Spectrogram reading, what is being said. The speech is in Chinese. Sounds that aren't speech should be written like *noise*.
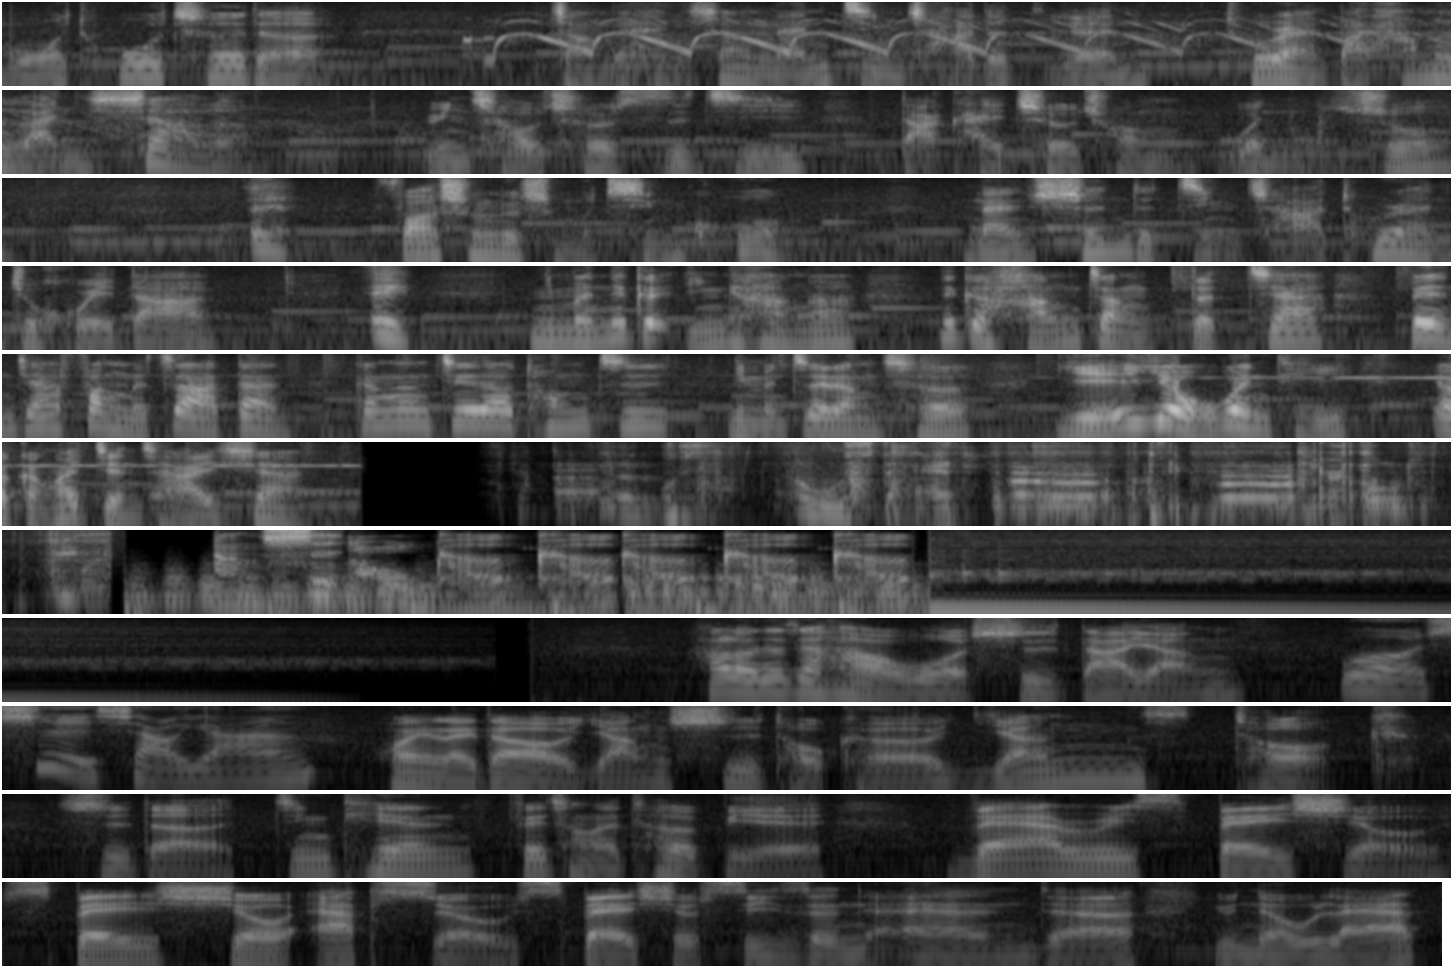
摩托车的长得很像男警察的人突然把他们拦下了。运钞车司机打开车窗问说：“哎，发生了什么情况？”男生的警察突然就回答：“哎，你们那个银行啊，那个行长的家被人家放了炸弹，刚刚接到通知，你们这辆车也有问题，要赶快检查一下。”杨氏头壳壳壳壳壳。Hello，大家好，我是大杨，我是小杨，欢迎来到杨氏头壳 Young's Talk。是的，今天非常的特别，very special，special episode，special season，and、uh, you know that？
